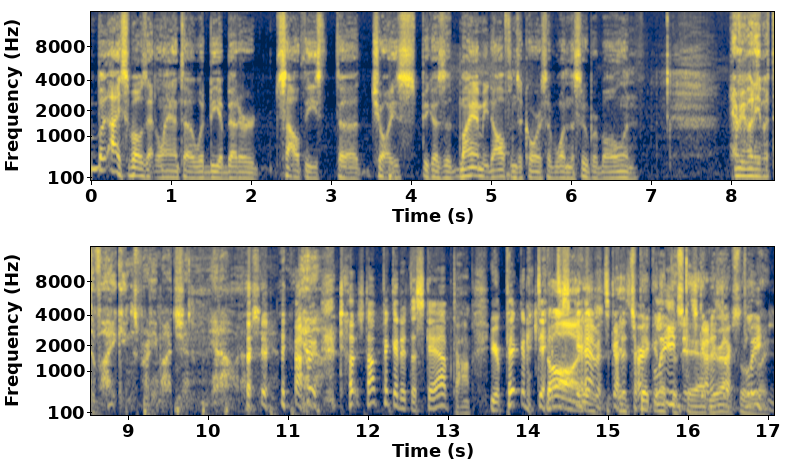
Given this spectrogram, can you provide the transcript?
but I suppose Atlanta would be a better Southeast uh, choice because the Miami Dolphins, of course, have won the Super Bowl and. Everybody but the Vikings, pretty much, and you know what I'm saying. Stop picking at the scab, Tom. You're picking at the Oh, scab. is. It's going to start picking at the bleeding. It's going to start absolutely bleeding.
